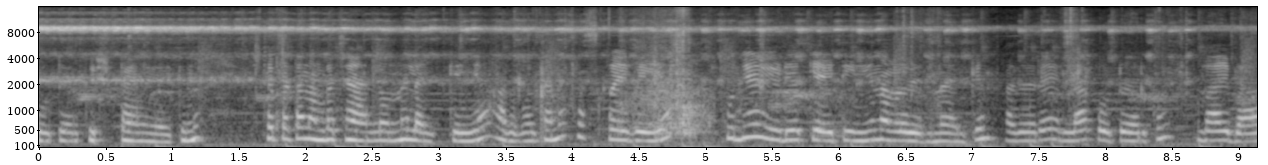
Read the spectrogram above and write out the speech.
കൂട്ടുകാർക്ക് ഇഷ്ടമാണ് വിചാരിക്കുന്നു. ഇഷ്ടപ്പെട്ടാൽ നമ്മുടെ ചാനൽ ഒന്ന് ലൈക്ക് ചെയ്യുക അതുപോലെ തന്നെ സബ്സ്ക്രൈബ് ചെയ്യുക. പുതിയ വീഡിയോ ഒക്കെ ആയിട്ട് ഇനിയും നമ്മൾ വരുന്നതായിരിക്കും. അതുവരെ എല്ലാ കൂട്ടുകാർക്കും ബൈ ബൈ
